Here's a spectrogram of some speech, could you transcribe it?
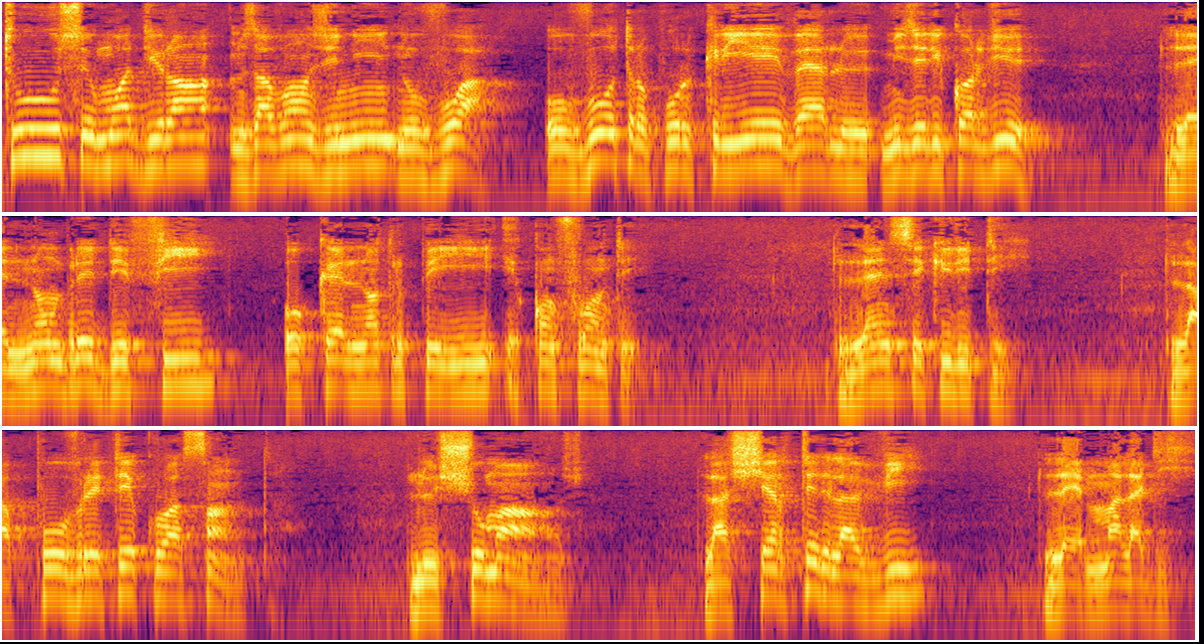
Tout ce mois durant, nous avons uni nos voix aux vôtres pour crier vers le miséricordieux les nombreux défis auxquels notre pays est confronté. L'insécurité, la pauvreté croissante, le chômage, la cherté de la vie, les maladies.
